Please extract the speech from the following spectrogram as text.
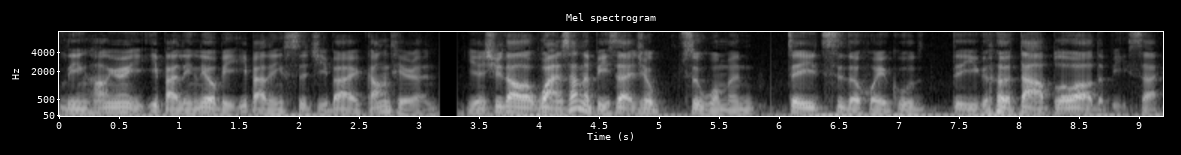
领航员以一百零六比一百零四击败钢铁人，延续到了晚上的比赛，就是我们这一次的回顾的一个大 blowout 的比赛，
